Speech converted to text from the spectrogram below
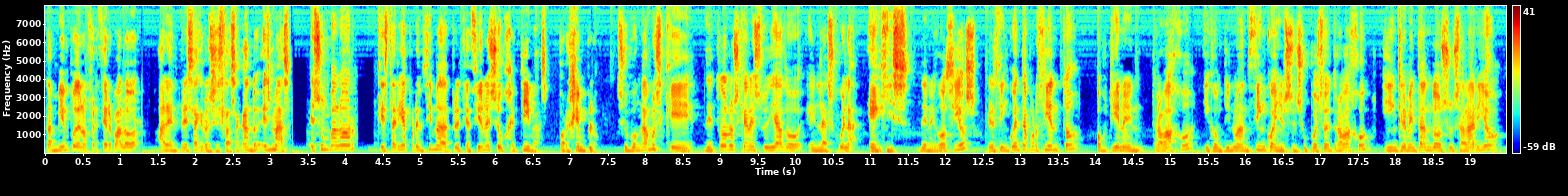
también pueden ofrecer valor a la empresa que los está sacando. Es más, es un valor que estaría por encima de apreciaciones subjetivas. Por ejemplo, supongamos que de todos los que han estudiado en la escuela X de negocios, el 50% obtienen trabajo y continúan 5 años en su puesto de trabajo, incrementando su salario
